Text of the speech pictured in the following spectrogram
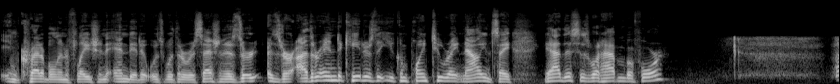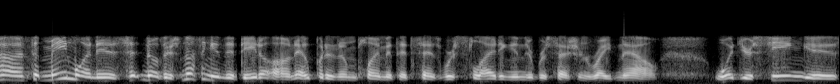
incredible inflation ended, it was with a recession. Is there is there other indicators that you can point to right now and say, yeah, this is what happened before? Uh, the main one is no. There's nothing in the data on output and employment that says we're sliding into recession right now. What you're seeing is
